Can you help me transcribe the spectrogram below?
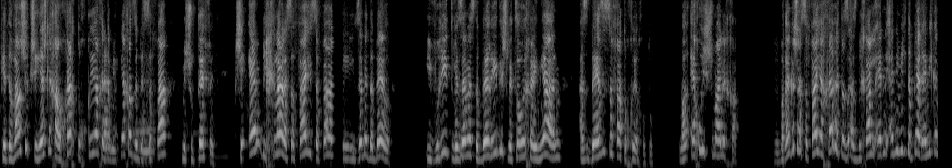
כדבר שכשיש לך הוכח תוכיח את עמיתך זה בשפה משותפת. כשאין בכלל, השפה היא שפה, זה מדבר עברית וזה מדבר יידיש לצורך העניין, אז באיזה שפה תוכיח אותו? כלומר, איך הוא ישמע לך? וברגע שהשפה היא אחרת, אז, אז בכלל אין, אין לי מי לדבר, אין לי כאן,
